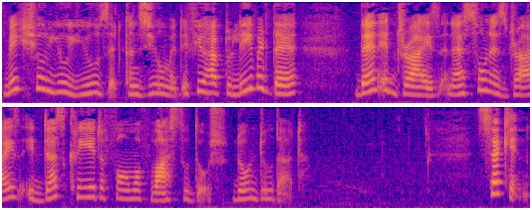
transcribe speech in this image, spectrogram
make sure you use it, consume it. If you have to leave it there, then it dries, and as soon as dries, it does create a form of vastu dosh. Don't do that. Second,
